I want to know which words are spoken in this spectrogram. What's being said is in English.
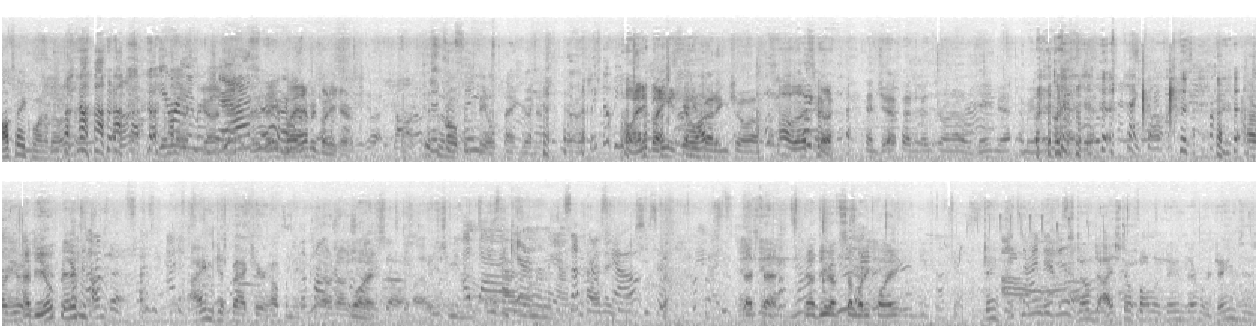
I'll take one of those. You remember God, Chad? They invite everybody here. This is an open field, thank goodness. Oh, anybody can show up? Anybody can show up. Oh, that's good. And Jeff hadn't been thrown out of the game yet. I mean, anybody Thank God. how are you? Have you been? I'm good. I'm just back here helping the. Why? Uh, he's the cameraman. How are they doing? That's that. Now, do you have somebody play? James. it's nine to Still, I still follow James everywhere. James is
